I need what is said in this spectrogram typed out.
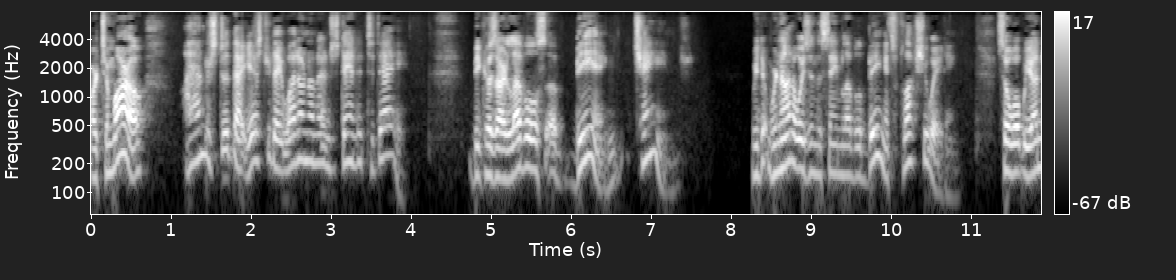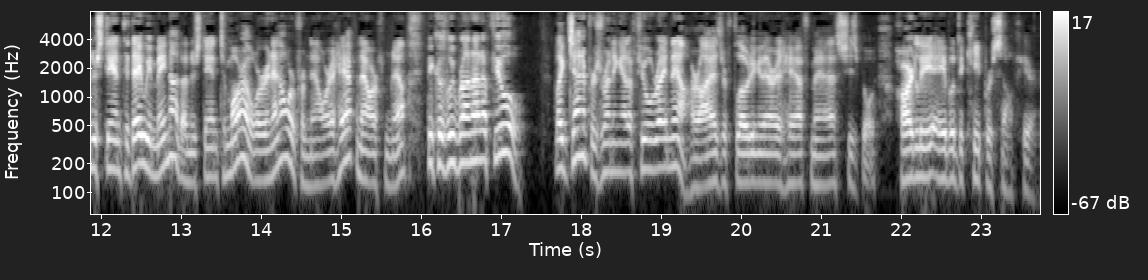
or tomorrow, I understood that yesterday. Why don't I understand it today? Because our levels of being change. We we're not always in the same level of being. It's fluctuating. So what we understand today, we may not understand tomorrow or an hour from now or a half an hour from now because we run out of fuel. Like Jennifer's running out of fuel right now. Her eyes are floating there at half mast. She's hardly able to keep herself here.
